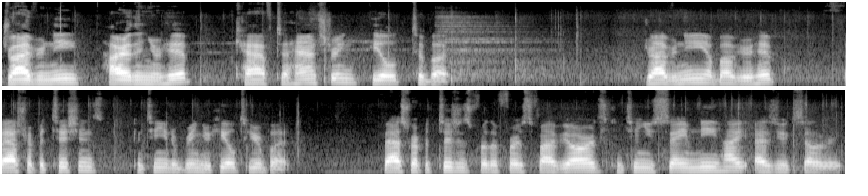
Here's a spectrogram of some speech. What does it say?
Drive your knee higher than your hip, calf to hamstring, heel to butt. Drive your knee above your hip, fast repetitions, continue to bring your heel to your butt. Fast repetitions for the first five yards, continue same knee height as you accelerate.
